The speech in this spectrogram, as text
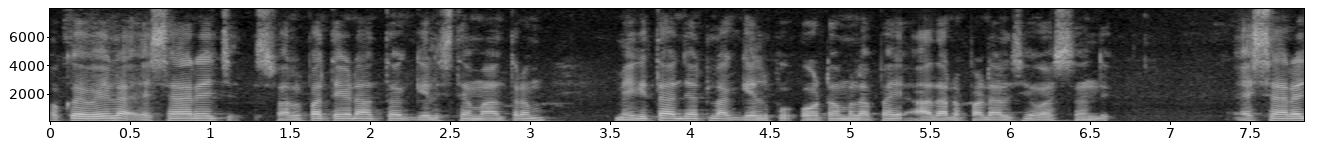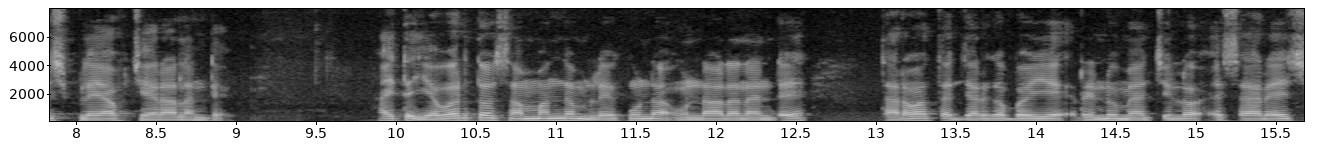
ఒకవేళ ఎస్ఆర్హెచ్ స్వల్ప తేడాతో గెలిస్తే మాత్రం మిగతా జట్ల గెలుపు ఓటములపై ఆధారపడాల్సి వస్తుంది ఎస్ఆర్హెచ్ ప్లేఆఫ్ చేరాలంటే. అయితే ఎవరితో సంబంధం లేకుండా ఉండాలనంటే తర్వాత జరగబోయే రెండు మ్యాచ్ల్లో ఎస్ఆర్హెచ్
